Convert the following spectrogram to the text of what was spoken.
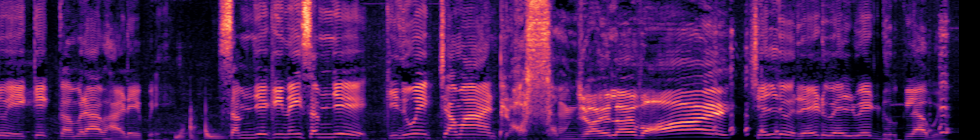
तो एक एक कमरा भाड़े पे समझे कि नहीं समझे किनू एक चमान क्या समझाएला है भाई चल दो रेड वेलवेट ढोकला बोल 93.5 रेड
